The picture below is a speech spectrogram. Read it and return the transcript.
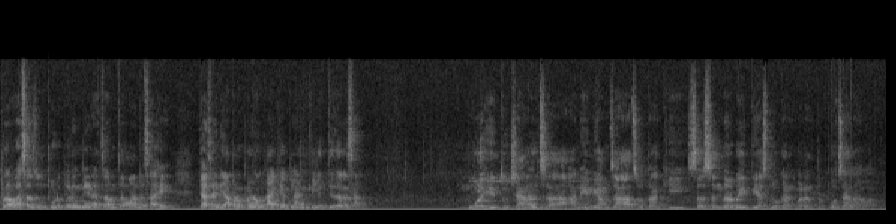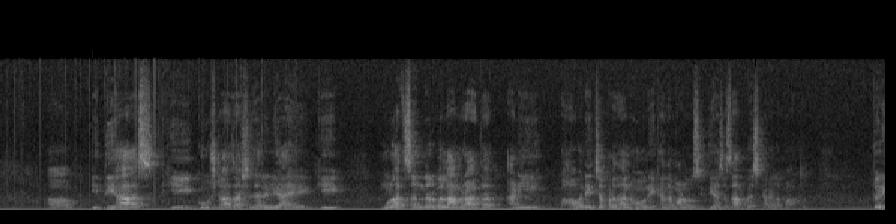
प्रवास अजून पुढपर्यंत नेण्याचा आमचा मानस आहे. त्यासाठी आपण प्रणव काय काय प्लॅन केलेत ते जरा सांग. मूळ हेतू चॅनलचा हा नेहमी आमचा हाच होता की ससंदर्भ इतिहास लोकांपर्यंत पोचायला हवा. इतिहास ही गोष्ट आज अशी झालेली आहे की मुळात संदर्भ लांब राहतात आणि भावनेच्या प्रधान होऊन एखादा माणूस इतिहासाचा अभ्यास करायला पाहतो. तरी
